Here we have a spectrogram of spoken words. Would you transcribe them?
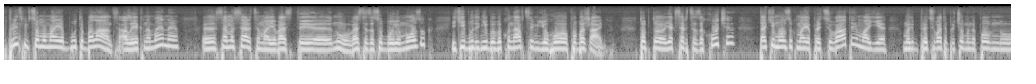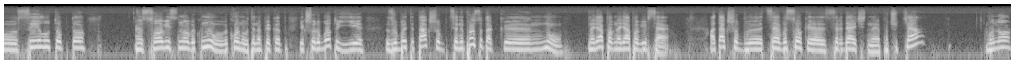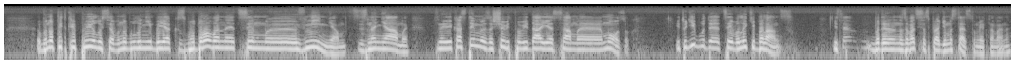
В принципі, в цьому має бути баланс, але як на мене, е, саме серце має вести, е, ну, вести за собою мозок, який буде ніби виконавцем його побажань. Тобто, як серце захоче, так і мозок має працювати, має працювати причому на повну силу, тобто е, совісно ну, виконувати, наприклад, якщо роботу її зробити так, щоб це не просто так е, ну, наляпав, наляпав і все. А так, щоб е, це високе сердечне почуття, воно, воно підкріпилося, воно було ніби як збудоване цим вмінням, знаннями, якраз тим, за що відповідає саме мозок. І тоді буде цей великий баланс. І це буде називатися справді мистецтвом, як на мене.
